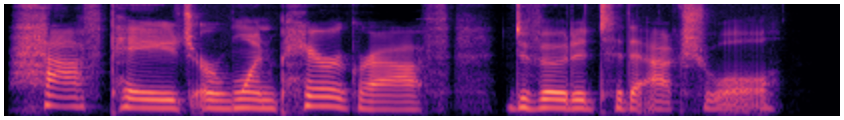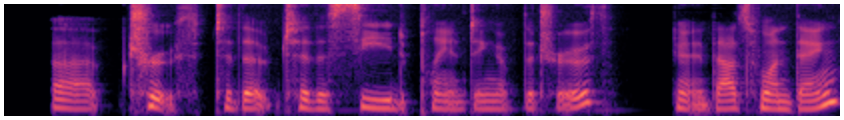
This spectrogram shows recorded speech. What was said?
half page or one paragraph devoted to the actual uh, truth, to the to the seed planting of the truth. Okay, that's one thing.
